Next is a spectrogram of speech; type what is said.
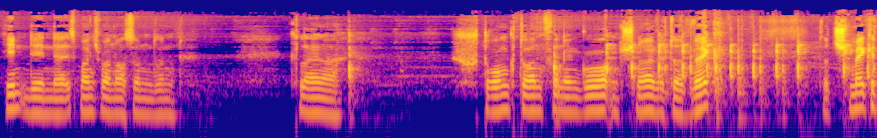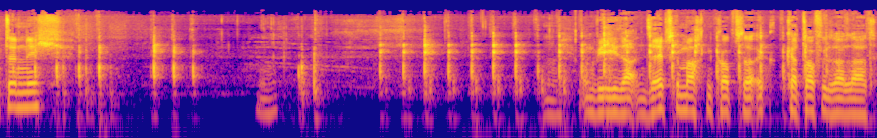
Hinten den, da ist manchmal noch so ein, so ein kleiner Strunk dran von den Gurken, schneidet das weg. Das schmeckt denn nicht. Und wie gesagt, einen selbstgemachten Kartoffelsalat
